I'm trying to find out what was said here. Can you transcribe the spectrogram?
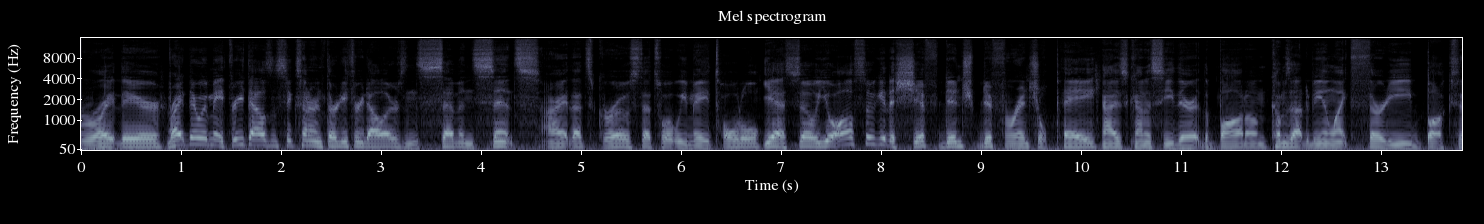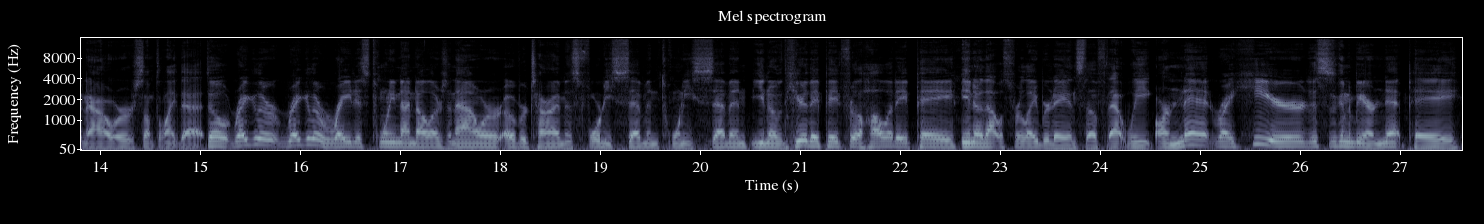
right there. Right there, we made $3,633.07. All right, that's gross. That's what we made total. Yeah, so you'll also get a shift differential pay. guys kind of see there at the bottom. Comes out to being like 30 bucks an hour or something like that. So regular regular rate is $29 an hour. Overtime is 47.27. You know, here they paid for the holiday pay. You know, that was for Labor Day and stuff that week. Our net right here, this is going to be our net pay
